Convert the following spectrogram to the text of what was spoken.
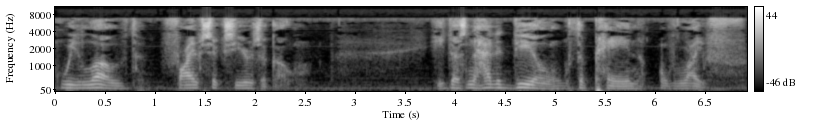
who he loved five, six years ago. He doesn't know how to deal with the pain of life.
